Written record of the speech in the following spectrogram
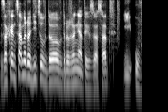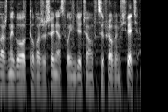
Zachęcamy rodziców do wdrożenia tych zasad i uważnego towarzyszenia swoim dzieciom w cyfrowym świecie.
